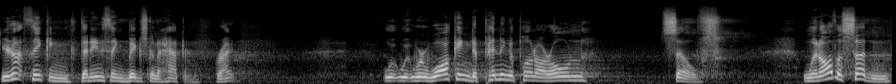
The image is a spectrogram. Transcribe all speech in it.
You're not thinking that anything big is going to happen, right? We're walking depending upon our own selves. When all of a sudden,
